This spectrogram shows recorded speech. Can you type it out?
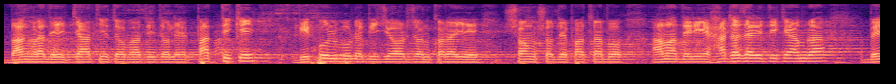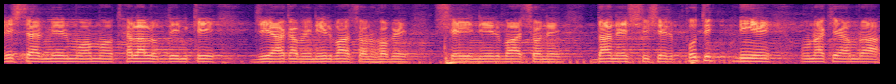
বাংলাদেশ জাতীয়তাবাদী দলের প্রার্থীকে বিপুল ভোটে বিজয় অর্জন করাইয়ে সংসদে পাঠাবো। আমাদের এই হাটহাজারি থেকে আমরা ব্যারিস্টার মীর মোহাম্মদ হেলাল উদ্দিনকে যে আগামী নির্বাচন হবে, সেই নির্বাচনে দানের শীষের প্রতীক নিয়ে ওনাকে আমরা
